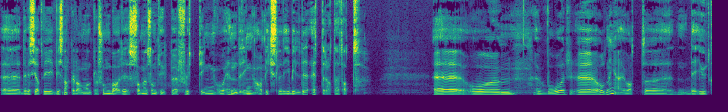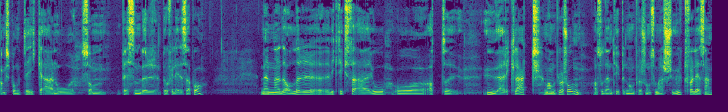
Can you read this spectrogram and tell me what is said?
Eh, Dvs. Si at vi, vi, snakker da om manipulasjon bare som en sånn type flytting og endring av piksler i bildet etter at det er tatt. Og vår eh, holdning er jo at eh, det i utgangspunktet ikke er noe som pressen bør profilere seg på. Men det aller viktigste er jo at uerklært manipulasjon, altså den typen manipulasjon som er skjult for leseren,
